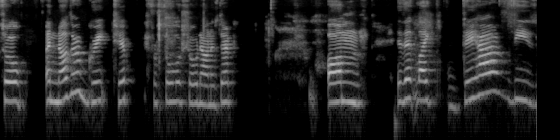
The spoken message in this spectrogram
so another great tip for solo showdown is that, um, is that like they have these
